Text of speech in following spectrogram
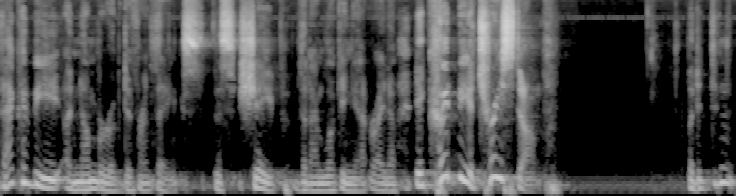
that could be a number of different things, this shape that I'm looking at right now. It could be a tree stump, but it didn't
